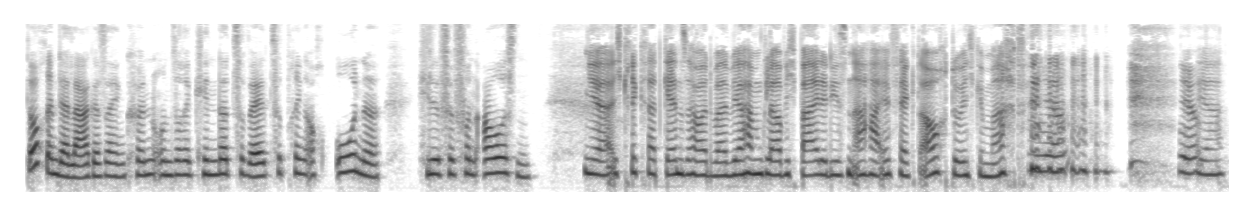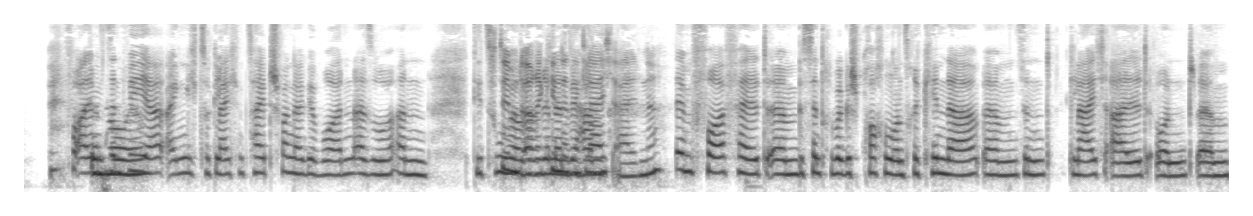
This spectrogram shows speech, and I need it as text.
doch in der Lage sein können, unsere Kinder zur Welt zu bringen, auch ohne Hilfe von außen. Ja, ich krieg gerade Gänsehaut, weil wir haben, glaube ich, beide diesen Aha-Effekt auch durchgemacht. Ja. ja. ja. Vor allem genau, sind wir ja. ja. eigentlich zur gleichen Zeit schwanger geworden, also an die Zuhörerinnen. Stimmt, eure Kinder wir sind gleich alt, ne? Im Vorfeld ähm, ein bisschen drüber gesprochen. Unsere Kinder ähm, sind gleich alt und ähm,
